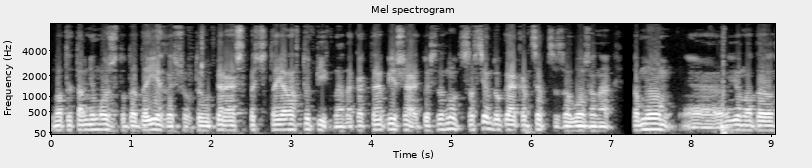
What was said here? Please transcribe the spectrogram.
но ты там не можешь туда доехать, что ты упираешься постоянно в тупик, надо как-то объезжать. То есть, ну, совсем другая концепция заложена. Тому э, ее надо,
